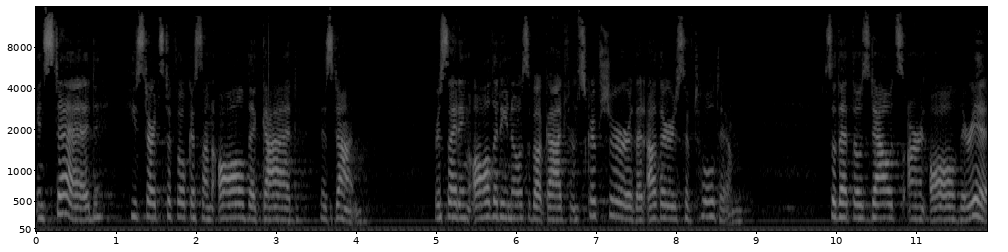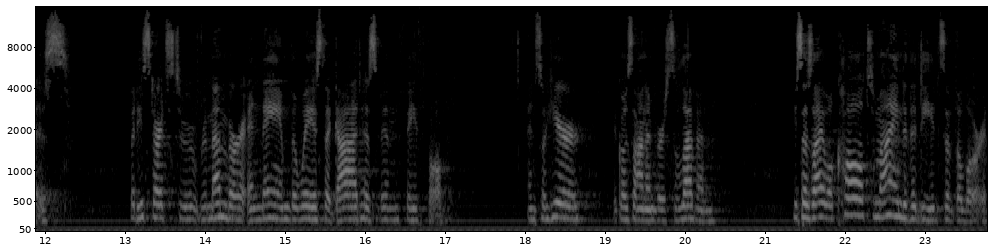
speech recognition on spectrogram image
Instead, he starts to focus on all that God has done, reciting all that he knows about God from Scripture or that others have told him, so that those doubts aren't all there is. But he starts to remember and name the ways that God has been faithful. And so here it goes on in verse 11. He says, I will call to mind the deeds of the Lord.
